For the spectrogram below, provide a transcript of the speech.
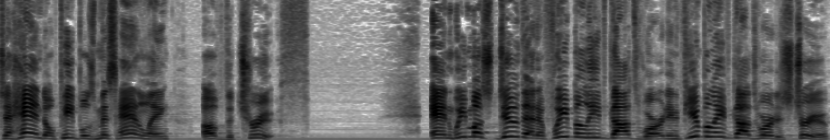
to handle people's mishandling of the truth. And we must do that if we believe God's word. And if you believe God's word is true,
